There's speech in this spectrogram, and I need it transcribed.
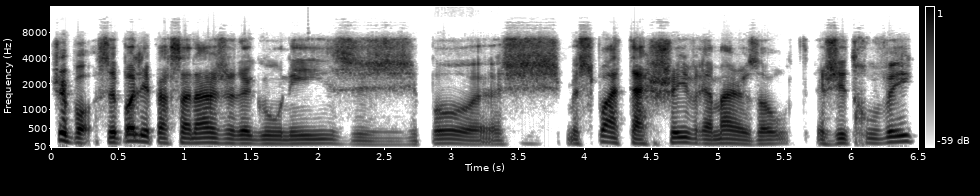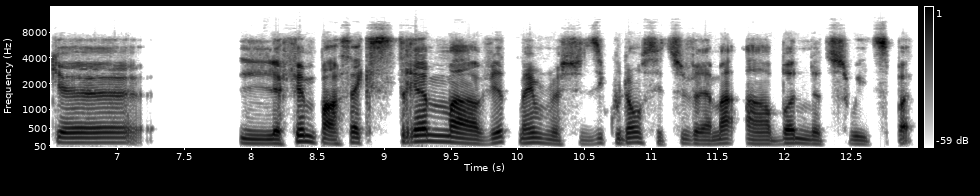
je sais pas, c'est pas les personnages de Goonies. J'ai pas. euh, je me suis pas attaché vraiment à eux autres. J'ai trouvé que le film passait extrêmement vite. Même, je me suis dit, coudon, c'est-tu vraiment en bas de notre sweet spot?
